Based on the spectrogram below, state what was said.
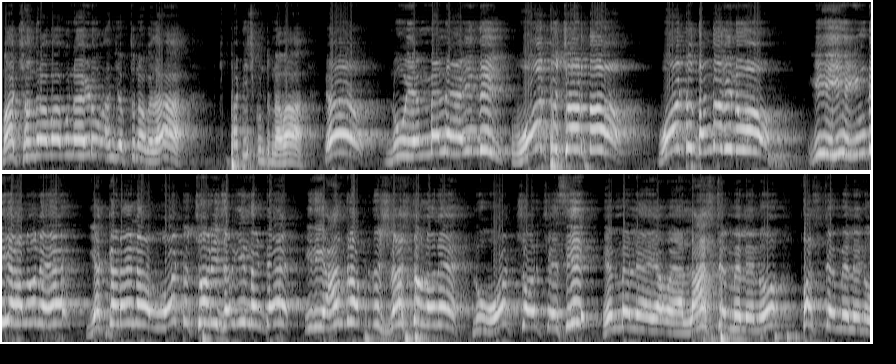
మా చంద్రబాబు నాయుడు అని చెప్తున్నావు కదా పట్టించుకుంటున్నావా? ఏ నువ్వు ఎమ్మెల్యే అయింది ఓటు చోరుతో ఓటు దంగవి నువ్వు ఈ ఈ ఇండియాలోనే ఎక్కడైనా ఓటు చోరీ జరిగిందంటే ఇది ఆంధ్రప్రదేశ్ రాష్ట్రంలోనే నువ్వు ఓటు చోరీ చేసి ఎమ్మెల్యే అయ్యావా? లాస్ట్ ఎమ్మెల్యేను ఫస్ట్ ఎమ్మెల్యేను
